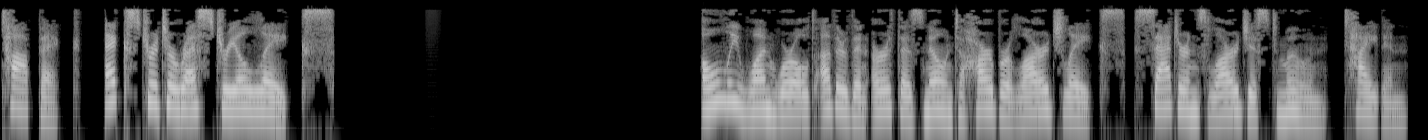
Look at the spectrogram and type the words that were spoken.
Topic: Extraterrestrial lakes. Only one world other than Earth is known to harbor large lakes, Saturn's largest moon, Titan.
